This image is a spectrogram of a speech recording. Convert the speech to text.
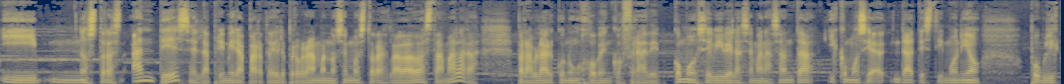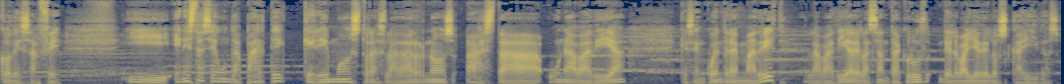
Y nos tras antes, en la primera parte del programa, nos hemos trasladado hasta Málaga para hablar con un joven cofrade, cómo se vive la Semana Santa y cómo se da testimonio público de esa fe. Y en esta segunda parte queremos trasladarnos hasta una abadía que se encuentra en Madrid, la abadía de la Santa Cruz del Valle de los Caídos.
